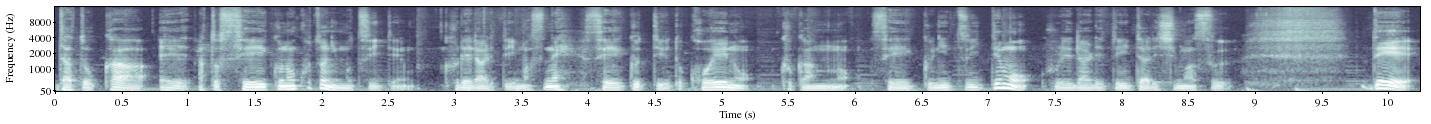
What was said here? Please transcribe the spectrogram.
だとか、えー、あと生育のことにもついて触れられていますね。生育っていうと声の区間の生育についても触れられていたりします。で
